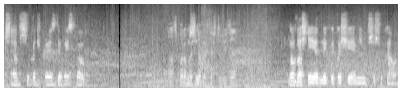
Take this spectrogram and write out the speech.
trzeba szukać pojazdy wojskowe. No, sporo wojskowych też tu widzę. No właśnie jednych wykosiłem i im przeszukałem.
